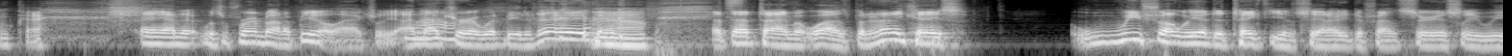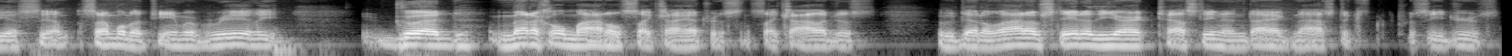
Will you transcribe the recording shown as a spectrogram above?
Okay. and it was affirmed on appeal. Actually, I'm Wow. not sure it would be today, but Yeah. at that time it was. But in any case, we felt we had to take the insanity defense seriously. We assemb- assembled a team of really good medical model psychiatrists and psychologists who did a lot of state of the art testing and diagnostic procedures,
